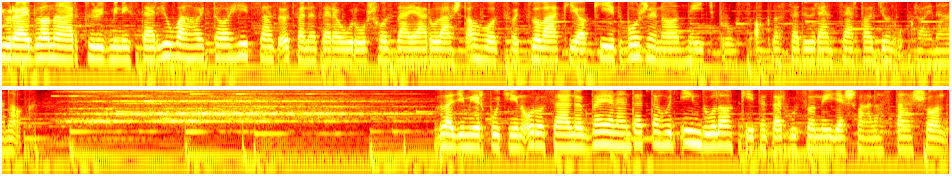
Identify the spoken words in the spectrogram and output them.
Juraj Blanár külügyminiszter jóváhagyta a 750 ezer eurós hozzájárulást ahhoz, hogy Szlovákia két Bozsena 4 plusz aknaszedő rendszert adjon Ukrajnának. Vladimir Putyin orosz elnök bejelentette, hogy indul a 2024-es választáson.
